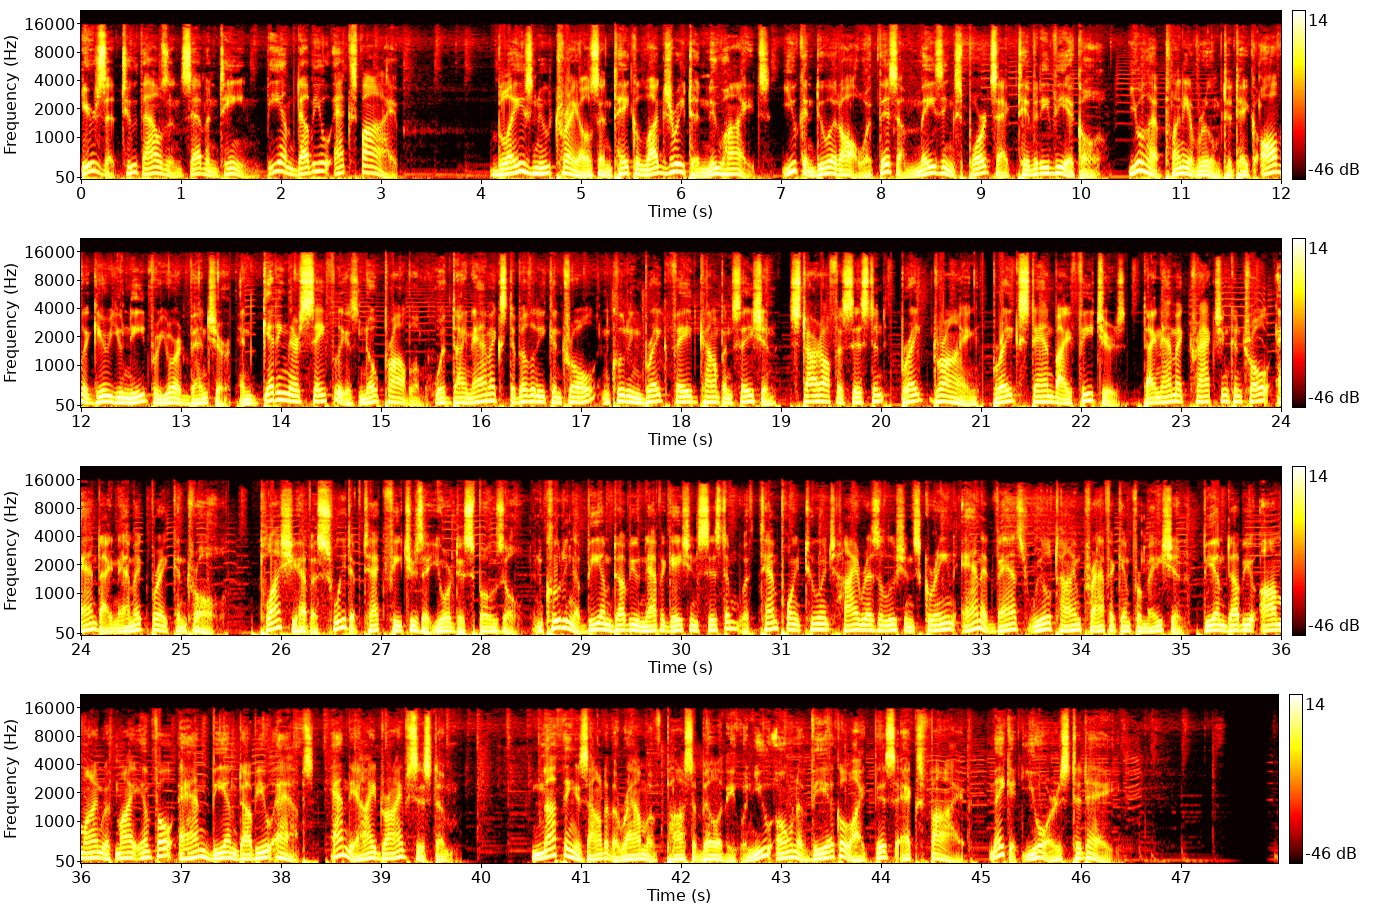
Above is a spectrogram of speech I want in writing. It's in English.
Here's a 2017 BMW X5. Blaze new trails and take luxury to new heights. You can do it all with this amazing sports activity vehicle. You'll have plenty of room to take all the gear you need for your adventure, and getting there safely is no problem with dynamic stability control, including brake fade compensation, start off assistant, brake drying, brake standby features, dynamic traction control, and dynamic brake control. Plus, you have a suite of tech features at your disposal, including a BMW navigation system with 10.2-inch high-resolution screen and advanced real-time traffic information, BMW Online with MyInfo and BMW apps, and the iDrive system. Nothing is out of the realm of possibility when you own a vehicle like this X5. Make it yours today.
